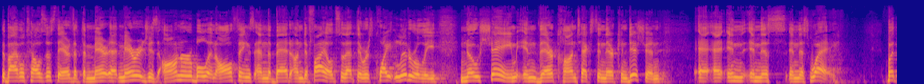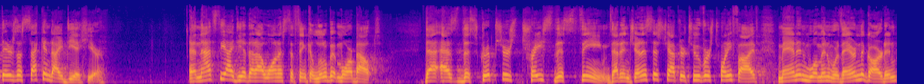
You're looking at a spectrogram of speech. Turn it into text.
The Bible tells us there that, the mar- that marriage is honorable in all things and the bed undefiled, so that there was quite literally no shame in their context, in their condition, eh, eh, in, in, this, in this way. But there's a second idea here. And that's the idea that I want us to think a little bit more about. That as the scriptures trace this theme, that in Genesis chapter 2, verse 25, man and woman were there in the garden,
